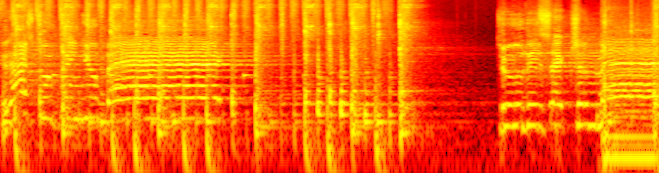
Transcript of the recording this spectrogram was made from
that has to bring you back to this action man.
